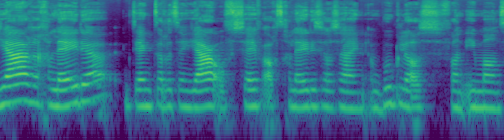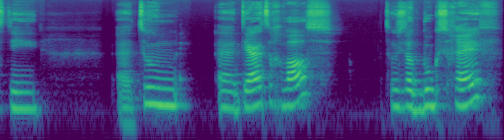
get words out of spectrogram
jaren geleden, ik denk dat het een jaar of zeven, acht geleden zal zijn, een boek las van iemand die uh, toen uh, 30 was, toen ze dat boek schreef.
